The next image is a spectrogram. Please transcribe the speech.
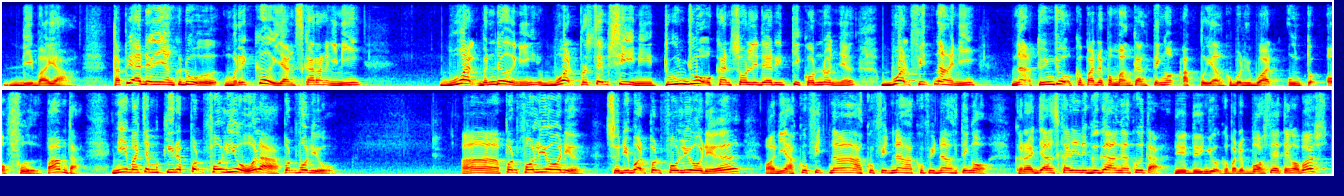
dibayar. Tapi ada yang kedua, mereka yang sekarang ini buat benda ni, buat persepsi ni, tunjukkan solidariti kononnya, buat fitnah ni, nak tunjuk kepada pembangkang tengok apa yang aku boleh buat untuk offer. Faham tak? Ini macam kira portfolio lah, portfolio. Ah, portfolio dia. So dia buat portfolio dia. Oh ni aku fitnah, aku fitnah, aku fitnah. Tengok, kerajaan sekali ni gegang aku tak? Dia tunjuk kepada bos dia, tengok bos,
